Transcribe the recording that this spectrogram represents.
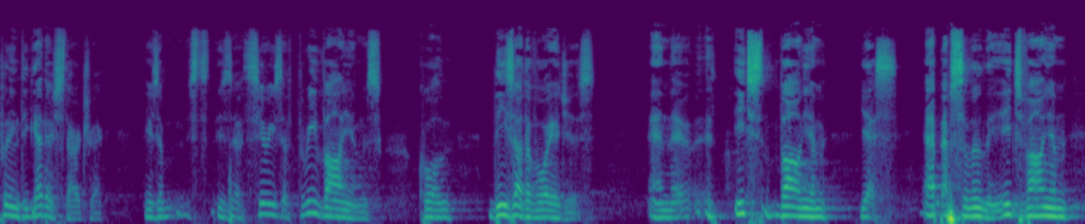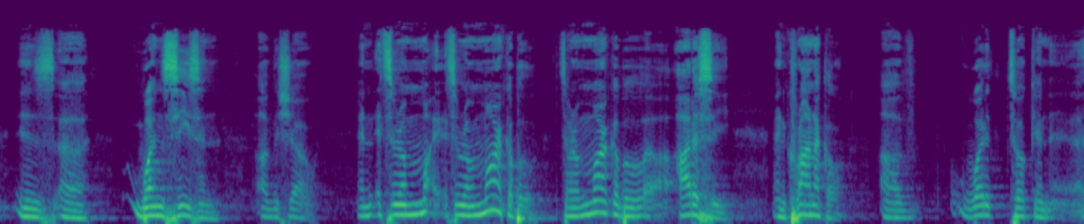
putting together Star Trek, there's a, there's a series of three volumes called These Are the Voyages. And there- each volume, yes, ab- absolutely. Each volume is uh, one season of the show. And it's a, it's a remarkable, it's a remarkable uh, odyssey and chronicle of what it took and, uh,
